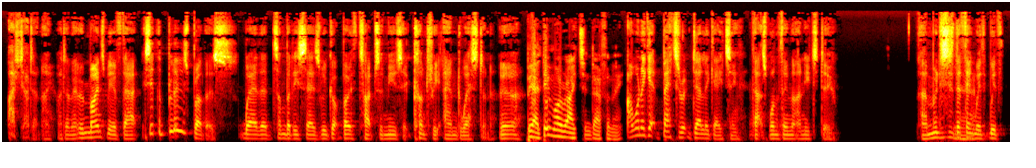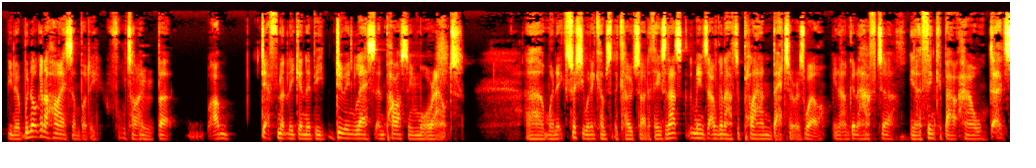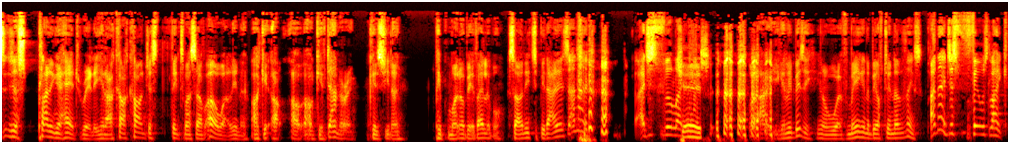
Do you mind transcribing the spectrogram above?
Actually, I don't know. I don't know. It reminds me of that. Is it the Blues Brothers where the, somebody says we've got both types of music, country and western? Yeah. But yeah, do more writing, definitely. I want to get better at delegating. That's one thing that I need to do. Um, this is the Yeah. thing with, with, you know, we're not going to hire somebody full time, Mm. but I'm definitely going to be doing less and passing more out. Um, when it, especially when it comes to the code side of things. And that's, that means that I'm going to have to plan better as well. You know, I'm going to have to, you know, think about how that's just planning ahead really. You know, I can't, I can't just think to myself, oh, well, you know, I'll give, I'll, I'll, I'll give Dan a ring because, you know, people might not be available. So I need to be that. It's, I, I just feel like, Cheers. well, you're going to be busy. You know, work for me. You're going to be off doing other things. I know. It just feels like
